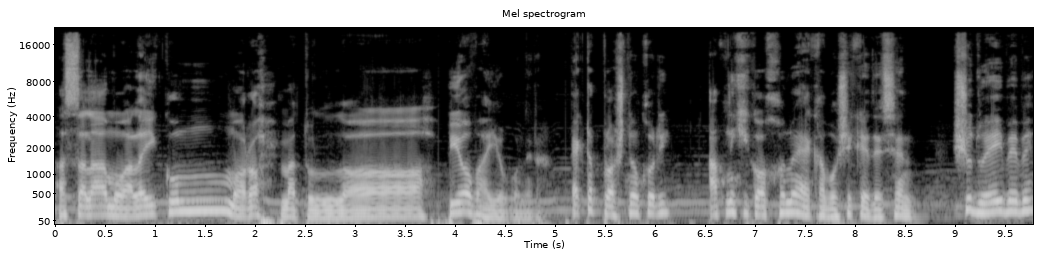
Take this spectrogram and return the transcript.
আসসালামু আলাইকুম রহমাতুল্লাহ প্রিয় ভাই ও বোনেরা, একটা প্রশ্ন করি, আপনি কি কখনো একা বসে কেঁদেছেন? শুধু এই ভেবে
